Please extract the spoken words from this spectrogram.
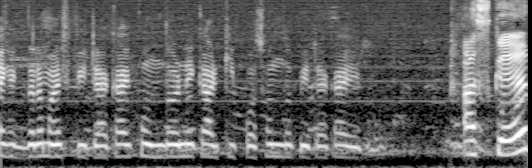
এক এক ধরনের মানুষ পিঠা খায়, কোন ধরনের কার কি পছন্দ পিঠা খায়। আজকের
